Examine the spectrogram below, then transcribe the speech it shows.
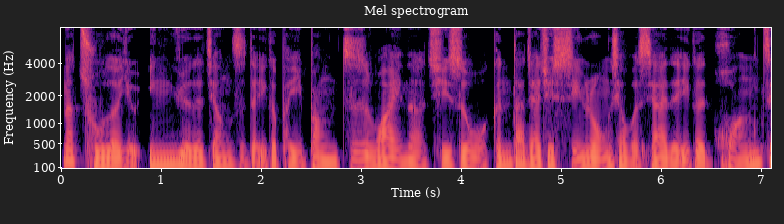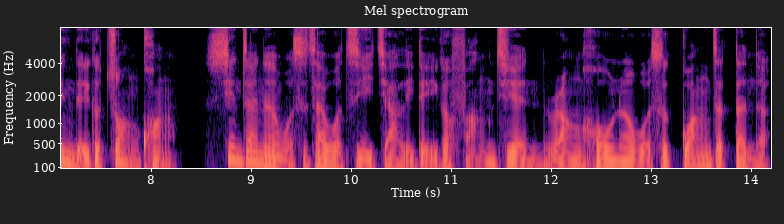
那除了有音乐的这样子的一个陪伴之外呢，其实我跟大家去形容一下我现在的一个环境的一个状况。现在呢，我是在我自己家里的一个房间，然后呢，我是关着灯的。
